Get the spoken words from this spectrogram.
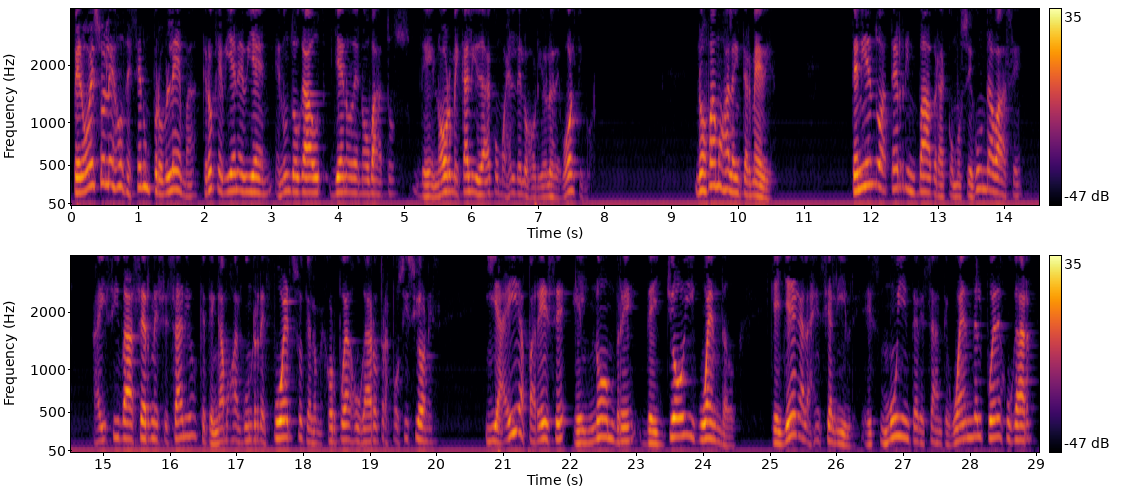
pero eso lejos de ser un problema, creo que viene bien en un dogout lleno de novatos de enorme calidad como es el de los Orioles de Baltimore. Nos vamos a la intermedia. Teniendo a Terrin Babra como segunda base, ahí sí va a ser necesario que tengamos algún refuerzo que a lo mejor pueda jugar otras posiciones. Y ahí aparece el nombre de Joey Wendell, que llega a la agencia libre. Es muy interesante. Wendell puede jugar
